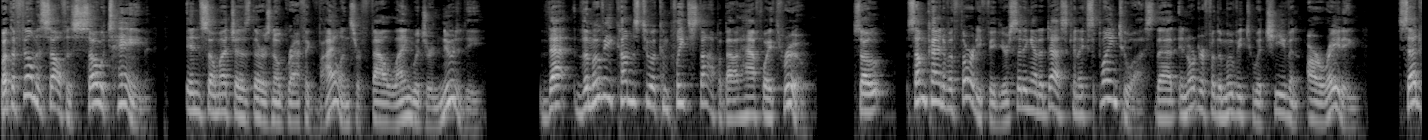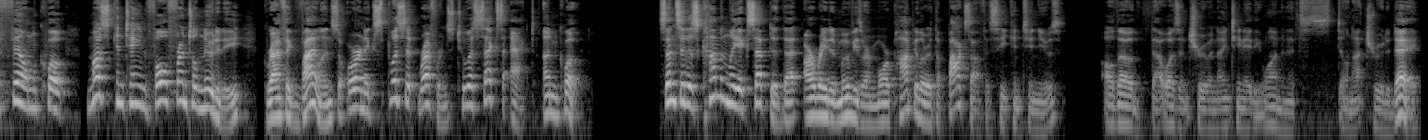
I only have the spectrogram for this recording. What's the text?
But the film itself is so tame, in so much as there is no graphic violence or foul language or nudity, that the movie comes to a complete stop about halfway through. So some kind of authority figure sitting at a desk can explain to us that in order for the movie to achieve an R rating, said film, quote, must contain full frontal nudity, graphic violence, or an explicit reference to a sex act, unquote. Since it is commonly accepted that R rated movies are more popular at the box office, he continues, although that wasn't true in 1981 and it's still not true today,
